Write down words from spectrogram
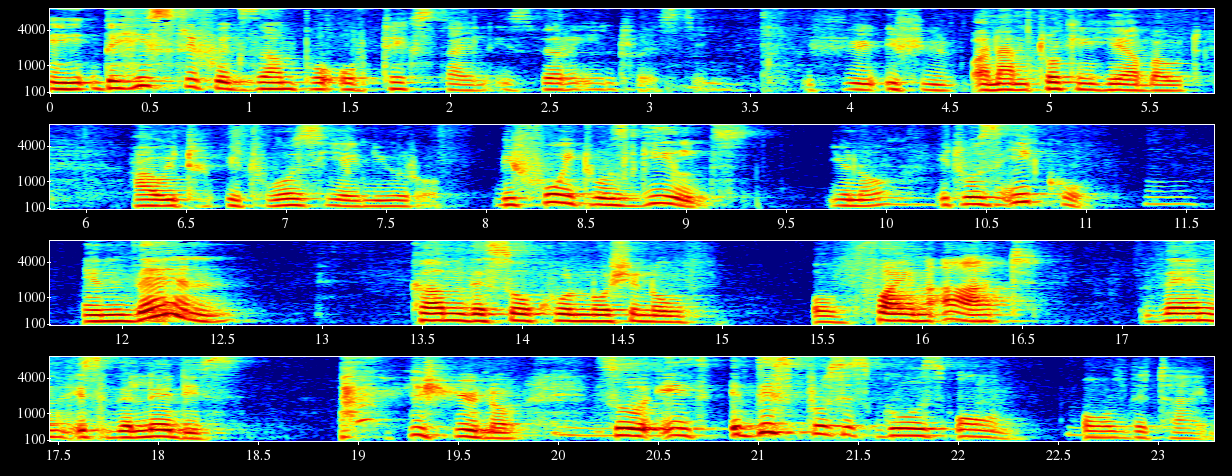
The history, for example, of textile is very interesting. If you, if you, and I'm talking here about how it, it was here in Europe. Before it was guilds, you know, it was equal. And then come the so-called notion of, of fine art, then it's the ladies, you know. So it, this process goes on all the time.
